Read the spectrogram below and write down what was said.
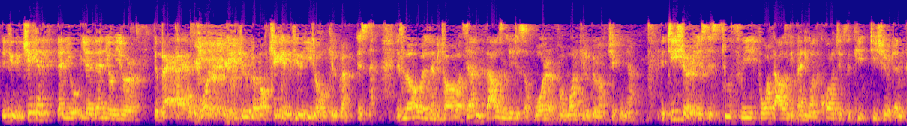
If you eat chicken, then you yeah, then you your the backpack of water a kilogram of chicken if you eat a whole kilogram is is lower than we talk about seven thousand liters of water for one kilogram of chicken. Yeah. A t-shirt is, is two, three, four thousand depending on the quality of the t-shirt and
